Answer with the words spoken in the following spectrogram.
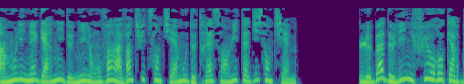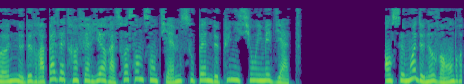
un moulinet garni de nylon 20 à 28 centièmes ou de tresse en 8 à 10 centièmes. Le bas de ligne fluorocarbone ne devra pas être inférieur à 60 centièmes sous peine de punition immédiate. En ce mois de novembre,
